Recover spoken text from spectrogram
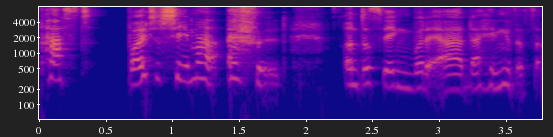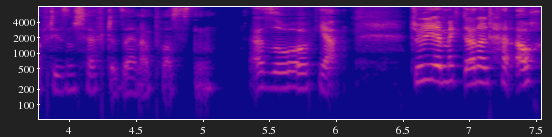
passt, Beuteschema erfüllt. Und deswegen wurde er da hingesetzt auf diesen Chefdesignerposten. Also, ja. Julia McDonald hat auch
